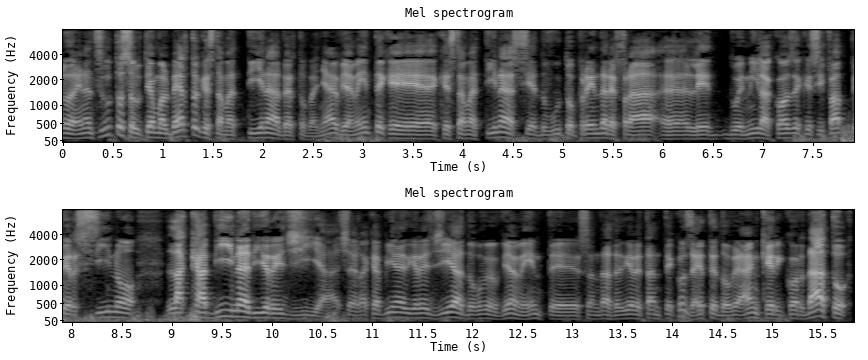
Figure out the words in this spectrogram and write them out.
Allora, innanzitutto salutiamo Alberto che stamattina, Alberto Bagnai ovviamente, che, che stamattina si è dovuto prendere fra eh, le 2000 cose che si fa persino la cabina di regia, cioè la cabina di regia dove ovviamente sono andate a dire tante cosette, dove ha anche ricordato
